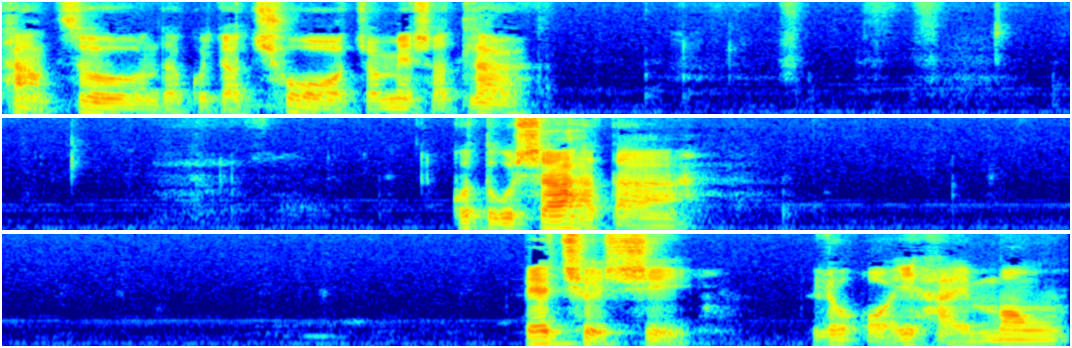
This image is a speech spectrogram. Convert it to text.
thằng chú để cái chua cho mấy sát lờ có tu sa hả ta bé chữ sĩ lũ ổi hải mông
